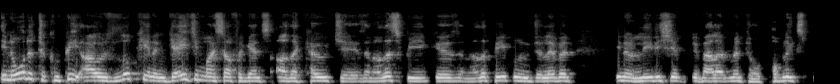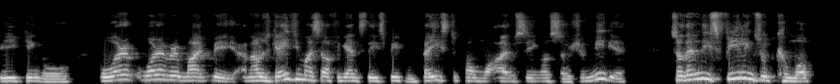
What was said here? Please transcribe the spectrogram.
in order to compete, I was looking, engaging myself against other coaches and other speakers and other people who delivered, you know, leadership development or public speaking or, or whatever, whatever it might be. And I was gauging myself against these people based upon what I was seeing on social media. So then these feelings would come up,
